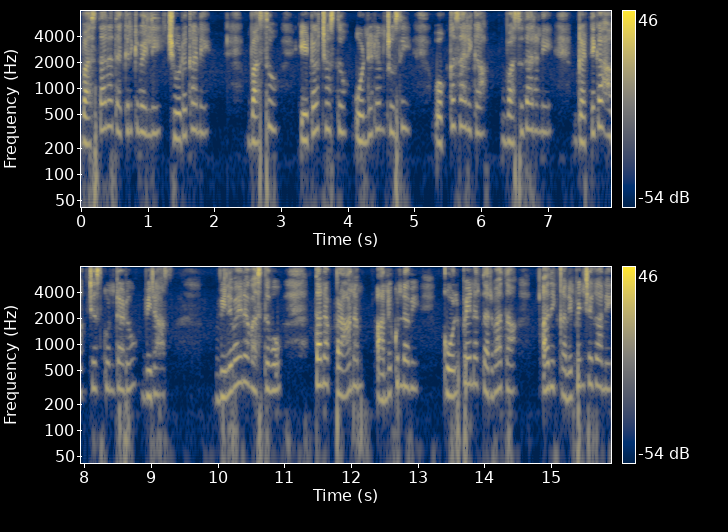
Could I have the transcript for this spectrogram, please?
బస్తాల దగ్గరికి వెళ్ళి చూడగానే వసు ఎటో చూస్తూ ఉండడం చూసి ఒక్కసారిగా వసుధారని గట్టిగా హక్ చేసుకుంటాడు విరాస్. విలువైన వస్తువు తన ప్రాణం అనుకున్నవి కోల్పోయిన తర్వాత అది కనిపించగానే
